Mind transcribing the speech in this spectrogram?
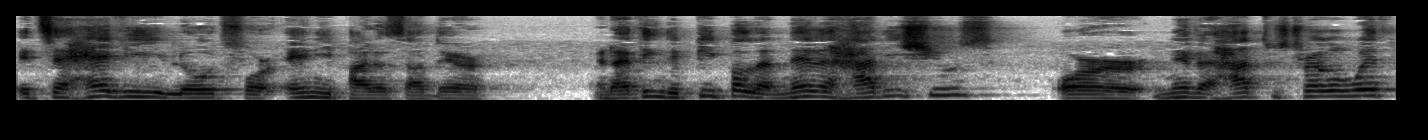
it's a heavy load for any pilots out there. And I think the people that never had issues or never had to struggle with,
